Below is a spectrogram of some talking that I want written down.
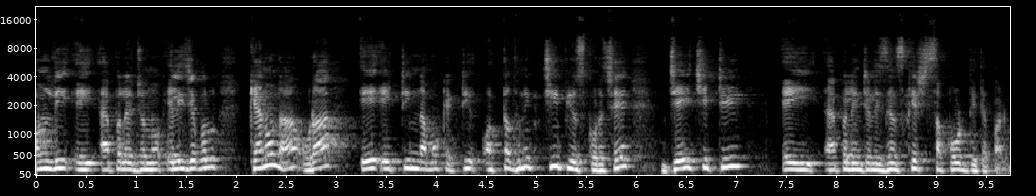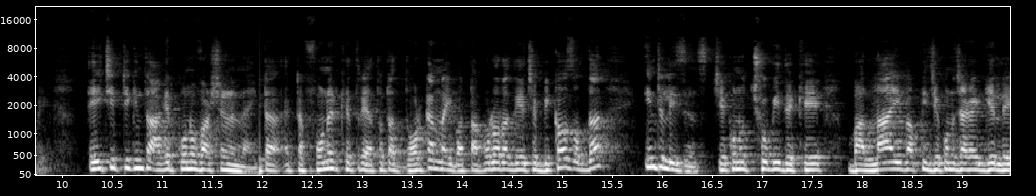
অনলি এই অ্যাপেলের জন্য এলিজেবল কেননা ওরা এ এইটিন নামক একটি অত্যাধুনিক চিপ ইউজ করেছে, যেই চিপটি এই অ্যাপেল ইন্টেলিজেন্সকে সাপোর্ট দিতে পারবে। এই চিপটি কিন্তু আগের কোনো ভার্সনে নাই। এটা একটা ফোনের ক্ষেত্রে এতটা দরকার নাই বা তারপর ওরা দিয়েছে বিকজ অফ দ্য ইন্টেলিজেন্স যে কোনো ছবি দেখে বা লাইভ আপনি যে কোনো জায়গায় গেলে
